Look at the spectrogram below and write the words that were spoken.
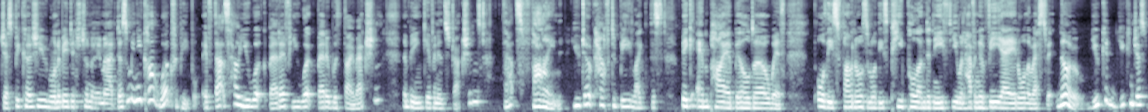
just because you want to be a digital nomad doesn't mean you can't work for people. If that's how you work better, if you work better with direction and being given instructions, that's fine. You don't have to be like this big empire builder with all these funnels and all these people underneath you and having a VA and all the rest of it. No, you can you can just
